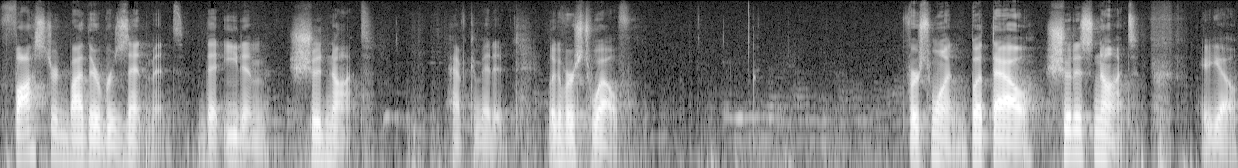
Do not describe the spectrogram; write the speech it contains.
fostered by their resentment that Edom should not have committed. Look at verse 12. Verse 1 But thou shouldest not, here you go,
